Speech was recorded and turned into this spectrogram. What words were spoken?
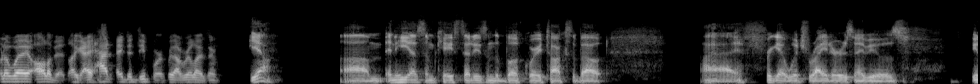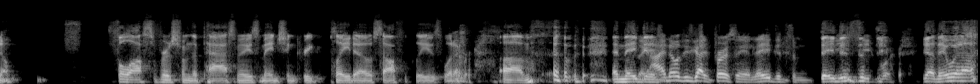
away, all of it. Like I had, I did deep work without realizing. Yeah. Um, and he has some case studies in the book where he talks about, I forget which writers, maybe it was, you know, philosophers from the past, maybe some ancient Greek, Plato, Sophocles, whatever. Um, and they like, did. I know these guys personally, and they did some. They did some. Yeah, they went out.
